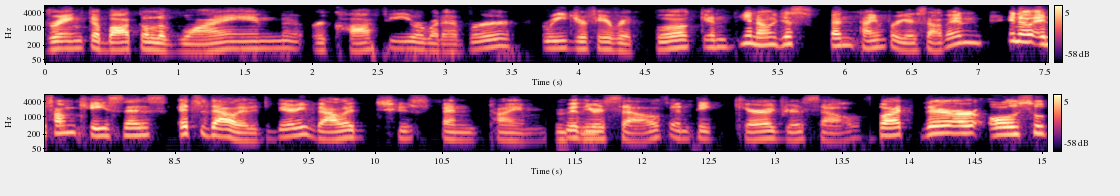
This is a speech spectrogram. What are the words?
drink a bottle of wine or coffee or whatever, read your favorite book, and you know, just spend time for yourself. And you know, in some cases, it's valid. It's very valid to spend time with Mhm. yourself and take care of yourself. But there are also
